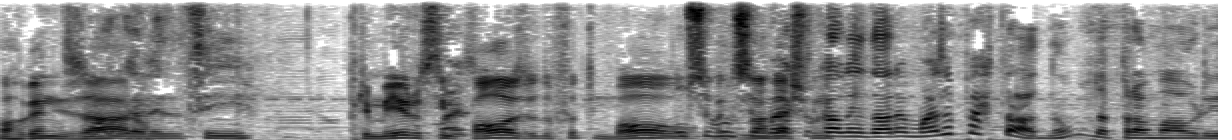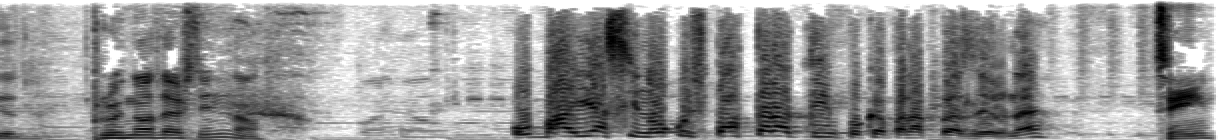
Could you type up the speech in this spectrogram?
organizaram. assim, Primeiro simpósio do futebol. No segundo semestre o calendário é mais apertado, não? Dá pra maioria. do- Pros nordestinos, não. O Bahia assinou com o Esporte Interativo pro Campeonato Brasileiro, né? Sim.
